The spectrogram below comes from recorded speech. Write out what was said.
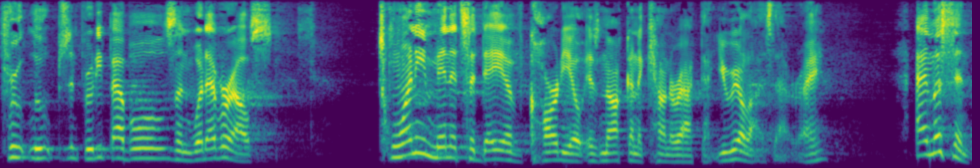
Froot Loops and Fruity Pebbles and whatever else, 20 minutes a day of cardio is not going to counteract that. You realize that, right? And listen,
